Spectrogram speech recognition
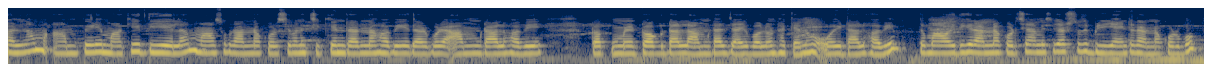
পারলাম, আম পেড়ে মাকে দিয়ে এলাম। মা সব রান্না করছে মানে চিকেন রান্না হবে, তারপরে আম ডাল হবে, টক মানে টক ডাল, আম ডাল, যাই বলো না কেন, ওই ডাল হবে। তো মা ওইদিকে রান্না করছে, আমি জাস্ট শুধু বিরিয়ানিটা রান্না করব।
